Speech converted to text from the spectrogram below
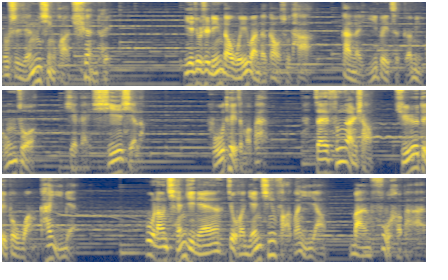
都是人性化劝退，也就是领导委婉地告诉他，干了一辈子革命工作，也该歇歇了。不退怎么办？在分案上绝对不网开一面。布朗前几年就和年轻法官一样，满负荷办案。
